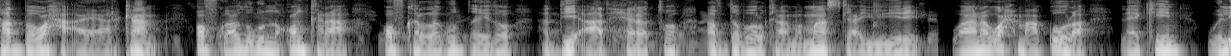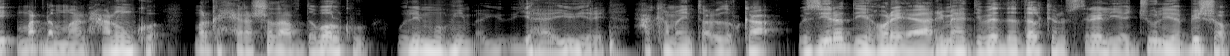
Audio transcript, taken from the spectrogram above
hadba waxa ay arkaan. Qofku adigu noqon karaa qofka lagu daydo haddii aad xirato afdaboolka ama maaska ayuu yidhi waana wax macquula laakiin weli ma dhammaan xanuunka marka xirashada afdaboolku weli muhiim ayuu u yahay ayuu yidhi xakamaynta cudurka. Wasiiraddii hore ee arrimaha dibadda dalkan australia julia bishop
